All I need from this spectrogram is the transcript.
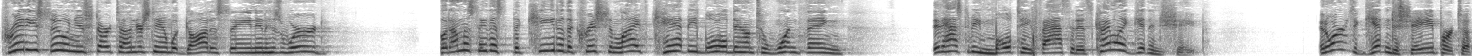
Pretty soon you start to understand what God is saying in His Word. But I'm going to say this the key to the Christian life can't be boiled down to one thing. It has to be multifaceted. It's kind of like getting in shape. In order to get into shape or to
